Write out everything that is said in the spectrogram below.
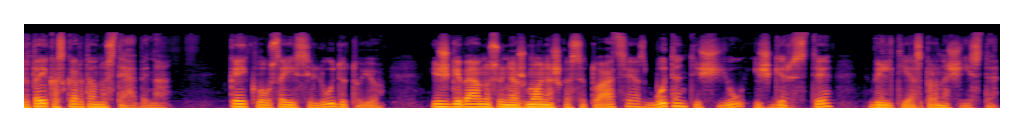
Ir tai, kas kartą nustebina, kai klausaisi liūdytojų, išgyvenusių nežmoniškas situacijas, būtent iš jų išgirsti vilties pranašystę.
